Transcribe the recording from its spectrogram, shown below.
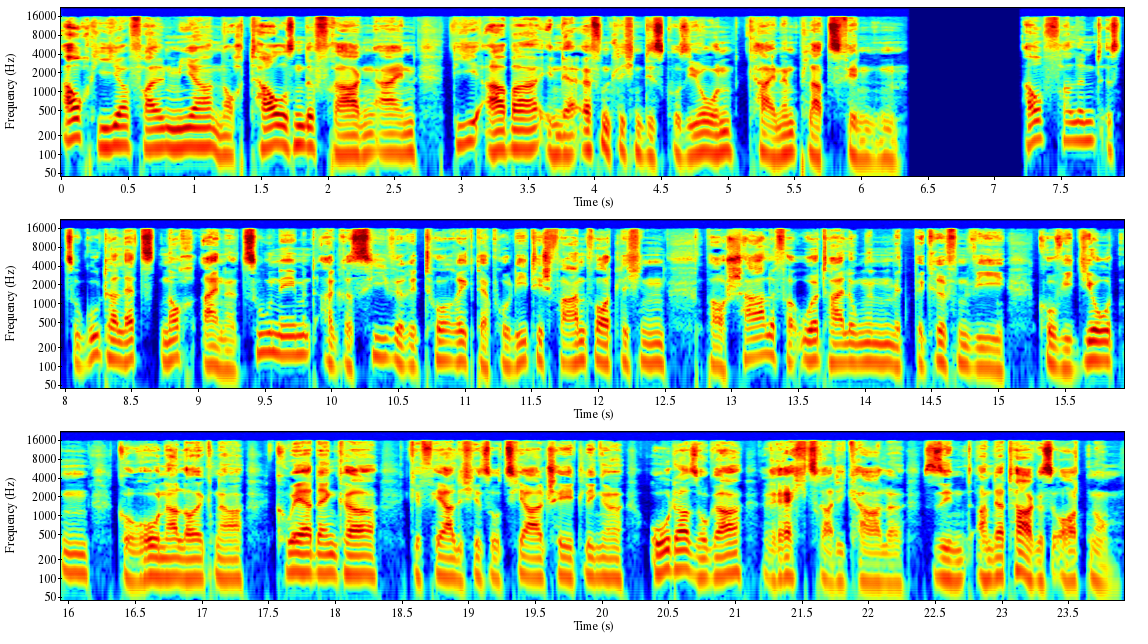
Auch hier fallen mir noch tausende Fragen ein, die aber in der öffentlichen Diskussion keinen Platz finden. Auffallend ist zu guter Letzt noch eine zunehmend aggressive Rhetorik der politisch Verantwortlichen, pauschale Verurteilungen mit Begriffen wie Covidioten, Corona-Leugner, Querdenker, gefährliche Sozialschädlinge oder sogar Rechtsradikale sind an der Tagesordnung.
